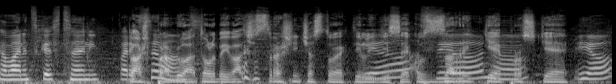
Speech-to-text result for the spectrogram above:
kavárenské scény par To máš pravdu, a tohle bývá strašně často, jak ty lidi Jo, se jako zarytě jo, no. prostě... Jo,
